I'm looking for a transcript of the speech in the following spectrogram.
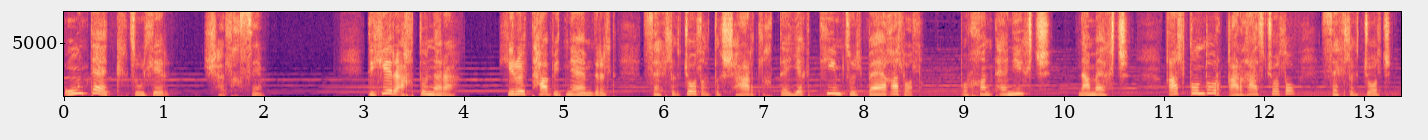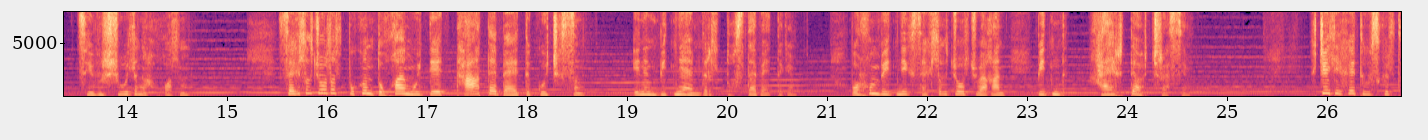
үүнтэй адил зүйлээр шалгасан юм. Тэгэхээр ах トゥ нараа хэрвээ та бидний амьдралд сахилгажуулгадаг шаардлагатай яг тийм зүйл байгаа л бол Бурхан таныг ч намайгч гал дундуур гаргаас чулуу сахилгажуулж цэвэршүүлэн авах болно. Сахилгажуулалт бүхэн тухайн үедээ таатай байдаггүй ч гэсэн Энэ нь бидний амьдралд тустай байдаг юм. Бурхан биднийг сахилгажуулж байгаа нь бидэнд хайртай учраас юм. Хичээлийнхээ төгсгөлд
